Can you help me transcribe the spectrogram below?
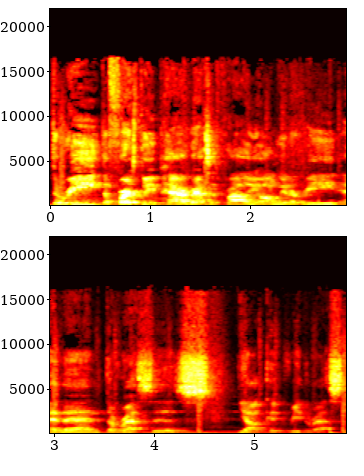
three, the first three paragraphs is probably all I'm going to read, and then the rest is, y'all could read the rest.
